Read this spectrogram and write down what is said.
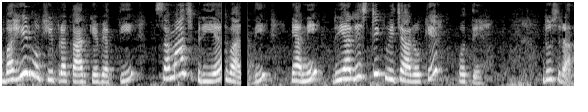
बहिर्मुखी प्रकार के व्यक्ति समाज प्रियवादी यानी रियलिस्टिक विचारों के होते हैं। दूसरा,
